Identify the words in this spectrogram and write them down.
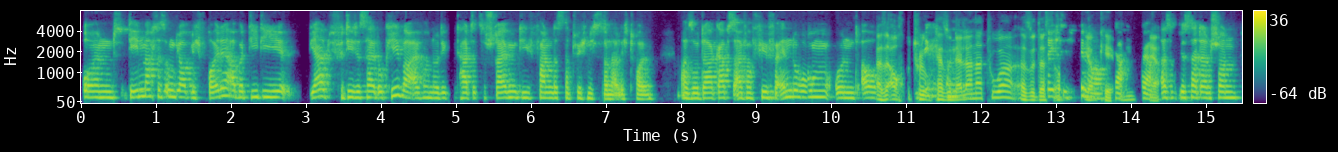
Und denen macht das unglaublich Freude, aber die, die ja, für die das halt okay war, einfach nur Diktate zu schreiben, die fanden das natürlich nicht sonderlich toll. Also da gab es einfach viel Veränderung und auch. Also auch Entschuldigung, personeller Natur? Also das richtig, auch, genau. Ja, okay. Ja, mhm, ja. ja, Also das hat dann schon,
